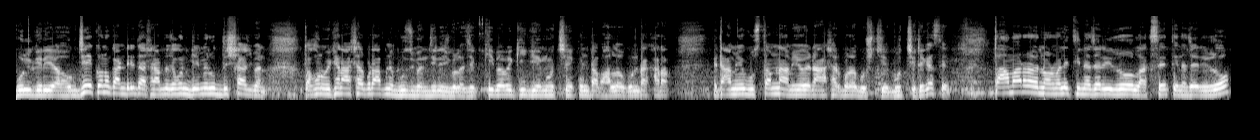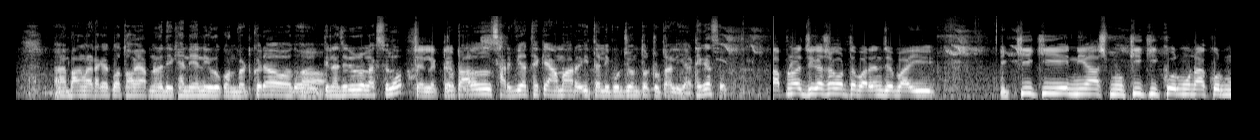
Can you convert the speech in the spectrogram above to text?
বুলগেরিয়া হোক যে কোনো কান্ট্রিতে আসেন আপনি যখন গেমের উদ্দেশ্যে আসবেন তখন ওইখানে আসার পরে আপনি বুঝবেন জিনিসগুলো যে কীভাবে কি গেম হচ্ছে কোনটা ভালো কোনটা খারাপ। এটা আমিও বুঝতাম না আমিও এটা আসার পরে বুঝছি বুঝছি ঠিক আছে? তো আমার নর্মালি তিন হাজার ইউরো লাগছে তিন হাজার ইউরো বাংলা টাকায় কত হয় আপনারা দেখে নিয়ে ইউরো কনভার্ট করে তিন হাজার ইউরো লাগছিল। টোটাল সার্বিয়া থেকে আমার ইতালি পর্যন্ত টোটাল ইয়া ঠিক আছে? আপনারা জিজ্ঞাসা করতে পারেন যে ভাই কি কি নিয়ে আসব কি কি করব না করব?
